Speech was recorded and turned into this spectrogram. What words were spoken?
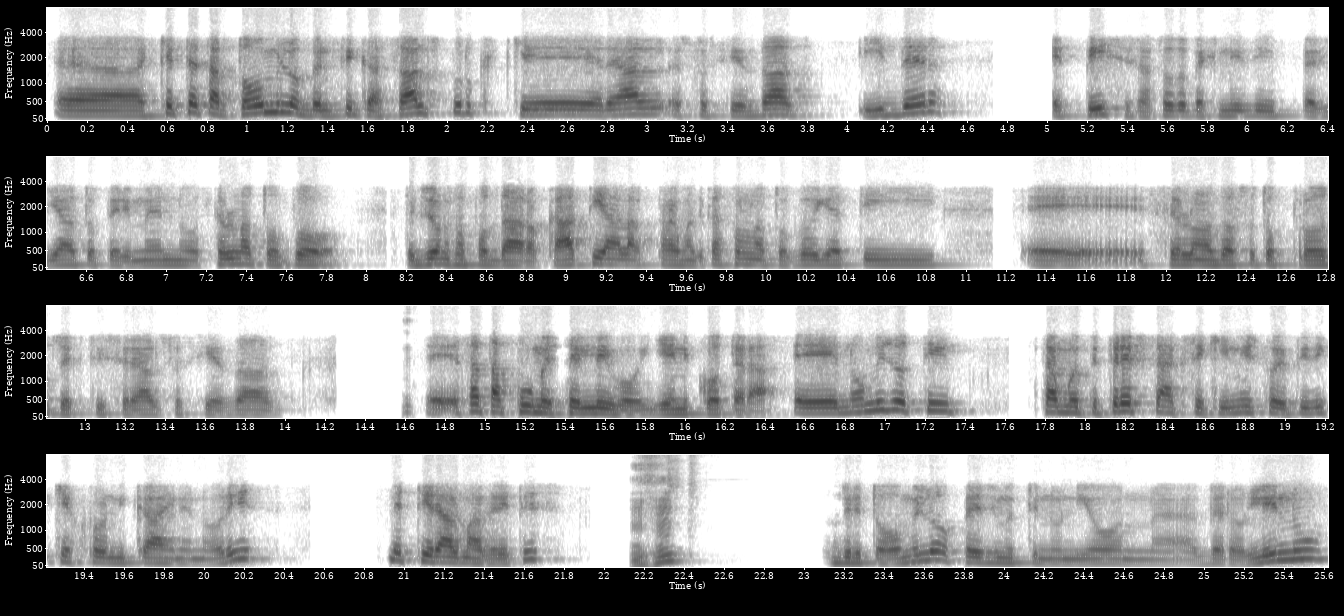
Ε, και τέταρτο όμιλο, Μπενφίκα Σάλσπουργκ και Real Sociedad Ίντερ. Επίσης αυτό το παιχνίδι, παιδιά, το περιμένω, θέλω να το δω. Δεν ξέρω αν θα ποντάρω κάτι, αλλά πραγματικά θέλω να το δω γιατί ε, θέλω να δω αυτό το project της Real Sociedad. Ε, θα τα πούμε σε λίγο γενικότερα. Ε, νομίζω ότι θα μου επιτρέψει να ξεκινήσω, επειδή και χρονικά είναι νωρίς, με τη Real Madrid. Μμμ. στον τρίτο όμιλο, παίζει με την Ουνιόν ε, Βερολίνου.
